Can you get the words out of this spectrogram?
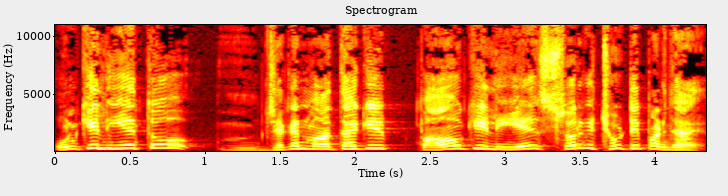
उनके लिए तो जगन माता के पाँव के लिए स्वर्ग छोटे पड़ जाए।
